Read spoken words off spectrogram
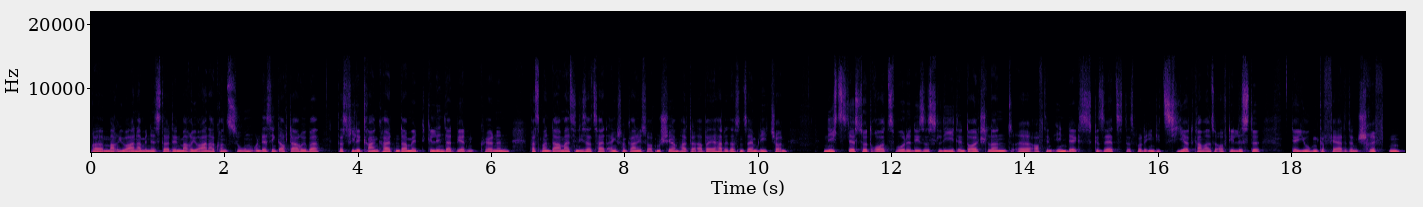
äh, Marihuana-Minister, den Marihuana-Konsum und er singt auch darüber, dass viele Krankheiten damit gelindert werden können, was man damals in dieser Zeit eigentlich schon gar nicht so auf dem Schirm hatte, aber er hatte das in seinem Lied schon. Nichtsdestotrotz wurde dieses Lied in Deutschland äh, auf den Index gesetzt, das wurde indiziert, kam also auf die Liste der jugendgefährdeten Schriften,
